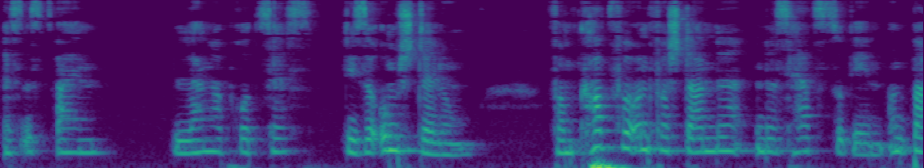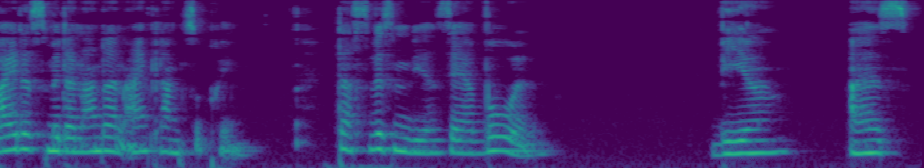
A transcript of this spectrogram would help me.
Es ist ein langer Prozess, diese Umstellung, vom Kopfe und Verstande in das Herz zu gehen und beides miteinander in Einklang zu bringen. Das wissen wir sehr wohl. Wir als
